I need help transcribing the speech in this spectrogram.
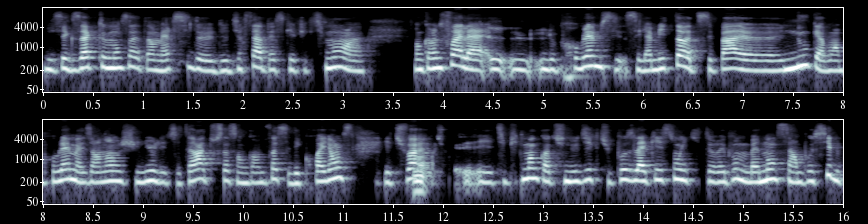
mais c'est exactement ça. Attends, merci de, dire ça parce qu'effectivement, euh, encore une fois, le problème, c'est la méthode. C'est pas euh, nous qui avons un problème à dire non, je suis nulle, etc. Tout ça, c'est encore une fois, c'est des croyances. Et tu vois, et typiquement, quand tu nous dis que tu poses la question et qu'ils te répondent, ben non, c'est impossible.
